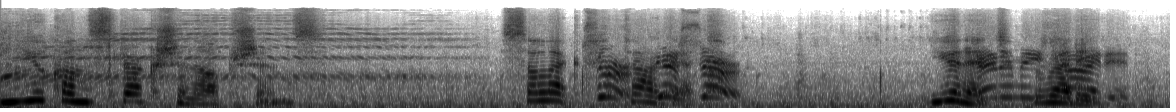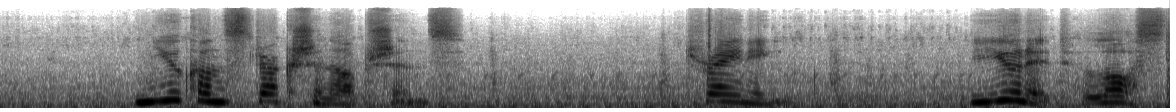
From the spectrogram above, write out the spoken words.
New construction options. Select Sir, target. yes, sir. Unit Enemy ready. sighted. New construction options. Training. Unit lost.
